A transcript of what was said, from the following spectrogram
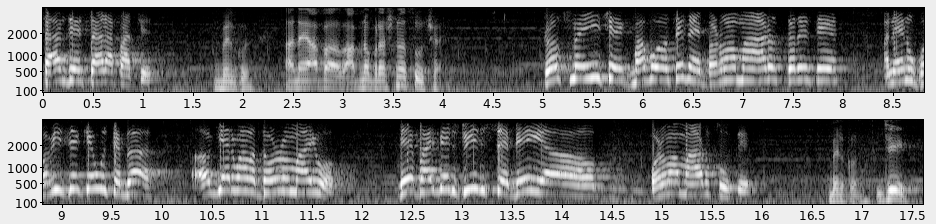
સાંજે સાડા પાંચે. બિલકુલ. અને આપ આપનો પ્રશ્ન શું છે? પ્રશ્ન એ છે કે બાબો છે ને ભણવામાં આળસ કરે છે અને એનું ભવિષ્ય કેવું છે? બ- અગિયારમાં ધોરણમાં આવ્યો. બે ભાઈ બેન ટ્વિન્સ છે બે ભણવામાં આળસું છે. બિલકુલ. જી.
